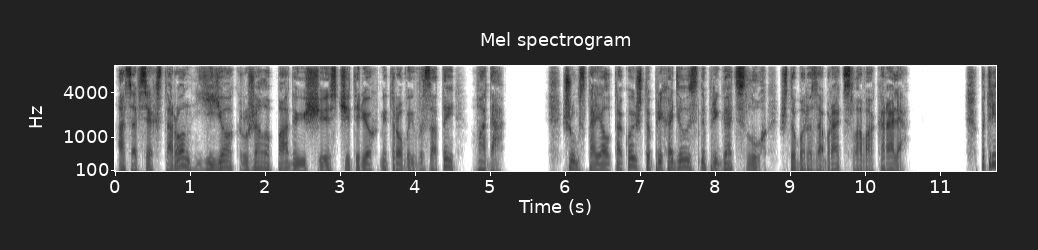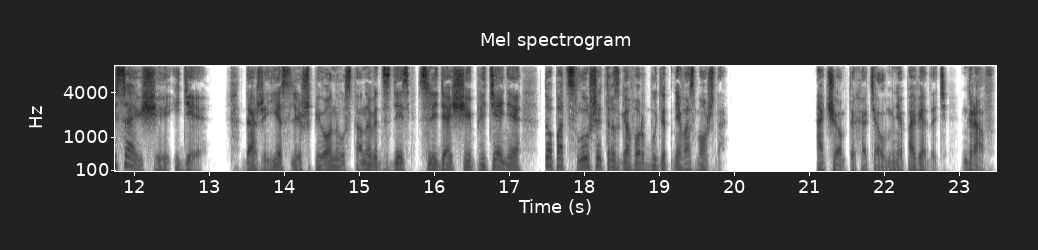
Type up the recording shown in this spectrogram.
а со всех сторон ее окружала падающая с четырехметровой высоты вода. Шум стоял такой, что приходилось напрягать слух, чтобы разобрать слова короля. Потрясающая идея. Даже если шпионы установят здесь следящие плетения, то подслушать разговор будет невозможно. «О чем ты хотел мне поведать, граф?»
